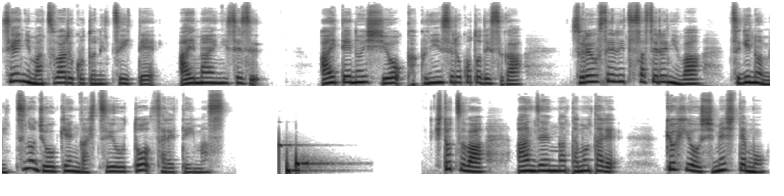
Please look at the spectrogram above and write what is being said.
性にまつわることについて曖昧にせず、相手の意思を確認することですが、それを成立させるには次の3つの条件が必要とされています。一つは安全が保たれ、拒否を示しても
